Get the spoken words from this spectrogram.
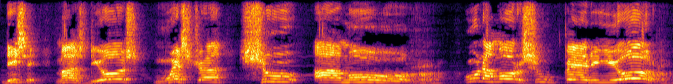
dice, mas Dios muestra su amor, un amor superior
